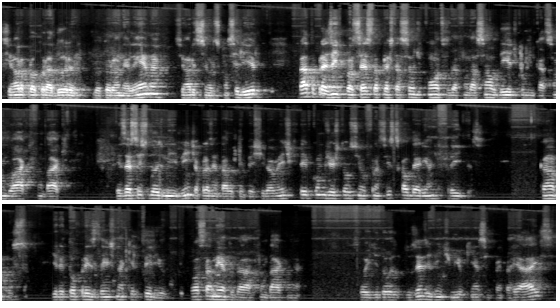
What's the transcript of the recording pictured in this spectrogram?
Senhora Procuradora, doutora Ana Helena, senhoras e senhores conselheiros, trata o presente processo da prestação de contas da Fundação Aldeia de Comunicação do Acre, Fundac, exercício 2020, apresentado tempestivamente, que teve como gestor o senhor Francisco Calderian de Freitas Campos, diretor-presidente naquele período. O orçamento da Fundac né, foi de R$ 220.550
